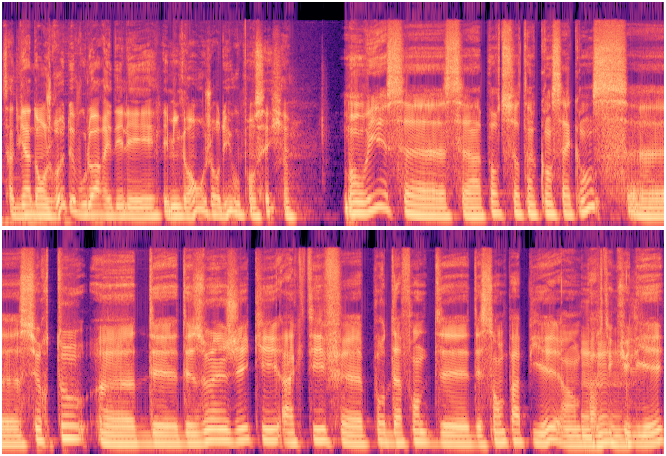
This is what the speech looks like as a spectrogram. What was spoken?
Ça devient dangereux de vouloir aider les, migrants aujourd'hui, vous pensez? Bon oui, ça, apporte certaines conséquences, euh, surtout euh, des, ONG qui actifs euh, pour défendre des, sans-papiers en mhm. particulier,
